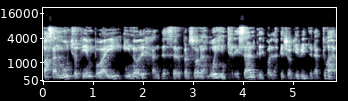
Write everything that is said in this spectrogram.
pasan mucho tiempo ahí y no dejan de ser personas muy interesantes con las que yo quiero interactuar.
